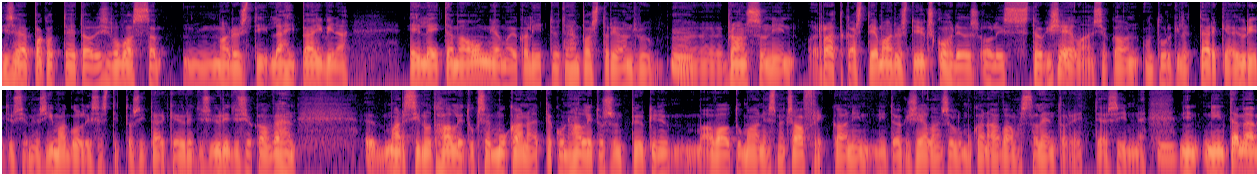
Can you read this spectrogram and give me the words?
lisää pakotteita olisi luvassa mm, mahdollisesti lähipäivinä, ellei tämä ongelma, joka liittyy tähän pastori Andrew mm. Brunsoniin ratkaista. Ja mahdollisesti yksi kohde olisi Turkish Airlines, joka on, on Turkille tärkeä yritys ja myös imagollisesti tosi tärkeä yritys. Yritys, joka on vähän marssinut hallituksen mukana, että kun hallitus on pyrkinyt avautumaan esimerkiksi Afrikkaan, niin, niin Turkish Airlines on ollut mukana avaamassa lentoreittejä sinne. Mm. Niin, niin tämä,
